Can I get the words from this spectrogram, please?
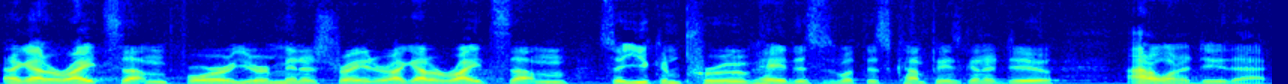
I got to write something for your administrator. I got to write something so you can prove, hey, this is what this company is going to do. I don't want to do that.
